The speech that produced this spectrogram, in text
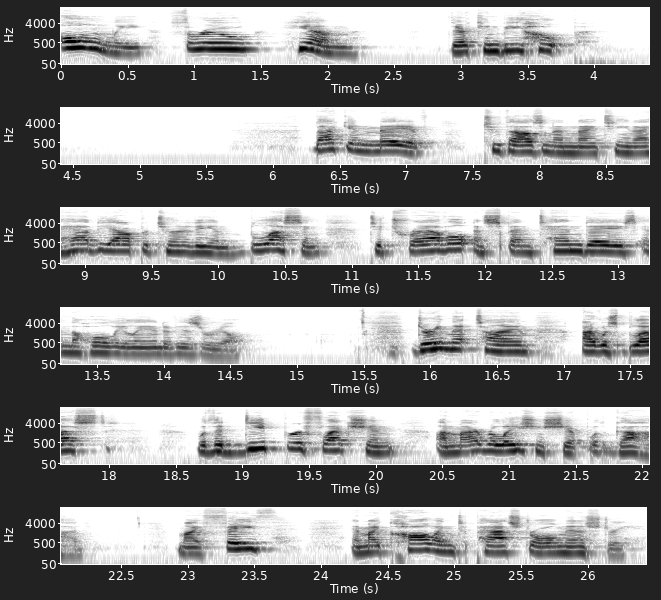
only through him there can be hope. Back in May of 2019, I had the opportunity and blessing to travel and spend 10 days in the Holy Land of Israel. During that time, I was blessed with a deep reflection on my relationship with God, my faith, and my calling to pastoral ministry.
